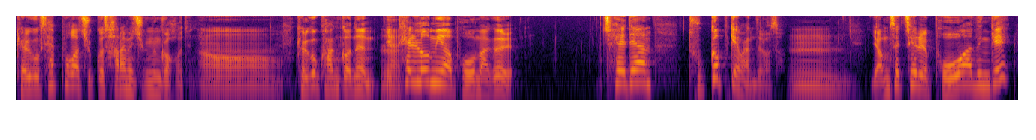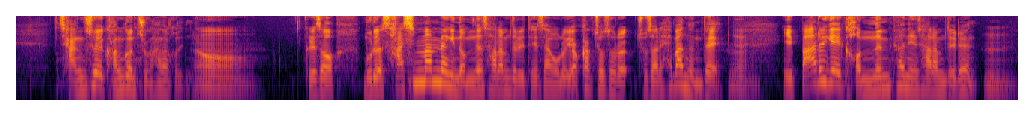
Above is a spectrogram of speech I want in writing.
결국 세포가 죽고 사람이 죽는 거거든요. 어. 결국 관건은 네. 이 텔로미어 보호막을 최대한 두껍게 만들어서 음. 염색체를 보호하는 게 장수의 관건 중 하나거든요. 어. 그래서 무려 40만 명이 넘는 사람들을 대상으로 역학 조사를, 조사를 해봤는데 예. 이 빠르게 걷는 편인 사람들은 음.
